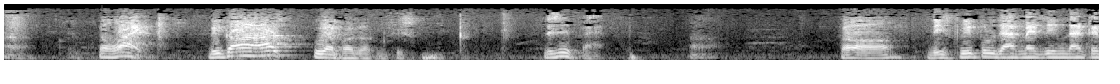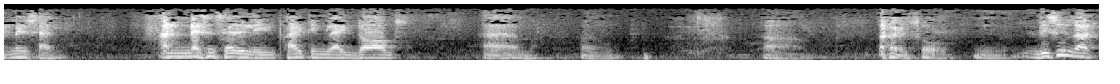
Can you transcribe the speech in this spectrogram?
Uh, so why? Because we have forgotten Krishna. This is fact. Uh, so, these people that made the United Nations unnecessarily fighting like dogs. Um, um, uh, so, mm, this will not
